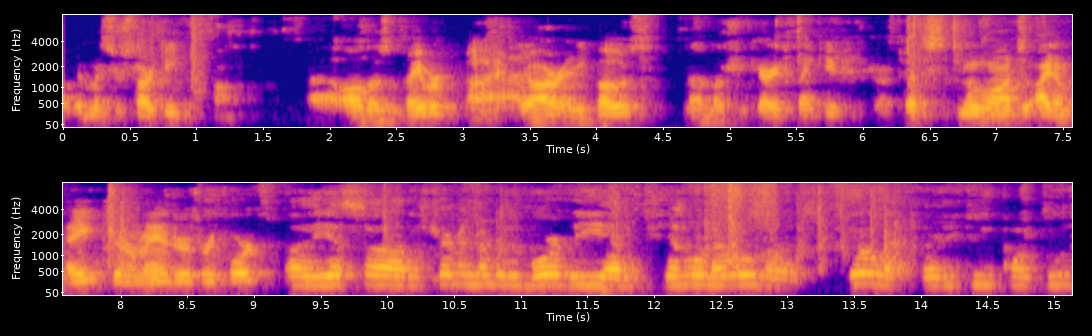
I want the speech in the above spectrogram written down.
Okay, Mr. Starkey. Uh, All those in favor? Aye. They are. Any opposed? None. Motion carries. Thank you. Let's move on to item eight, general manager's report. Uh, yes, uh, Mr. Chairman, members of the board, the, uh, levels are still at thirty-two point two.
